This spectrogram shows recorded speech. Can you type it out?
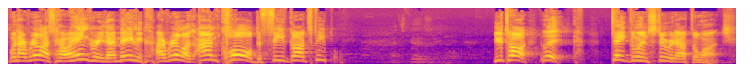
when I realized how angry that made me, I realized I'm called to feed God's people. You talk, look, take Glenn Stewart out to lunch.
